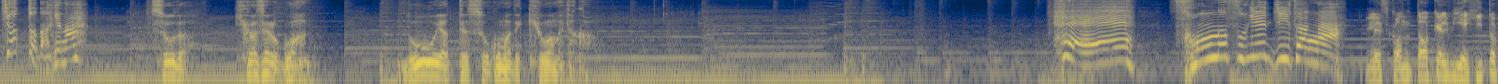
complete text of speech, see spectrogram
ちょっとだけなそうだ聞かせろご飯どうやってそこまで極めたかへえそんなすげえじいさんが Les contó que el viejito,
